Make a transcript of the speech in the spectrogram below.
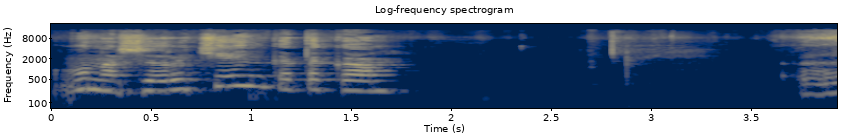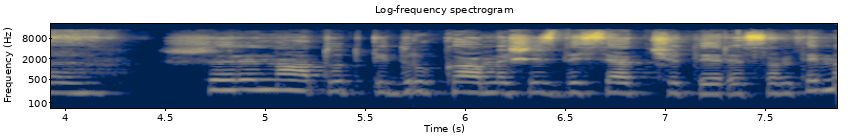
Вона широченька така. Е, Ширина тут під руками 64 см.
